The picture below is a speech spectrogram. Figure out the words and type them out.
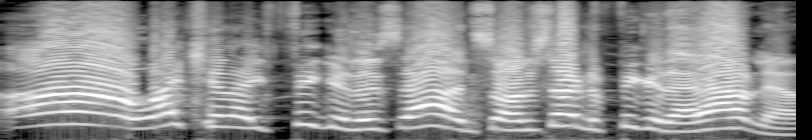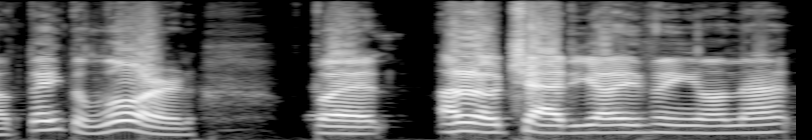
oh why can't i figure this out and so i'm starting to figure that out now thank the lord but i don't know chad you got anything on that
